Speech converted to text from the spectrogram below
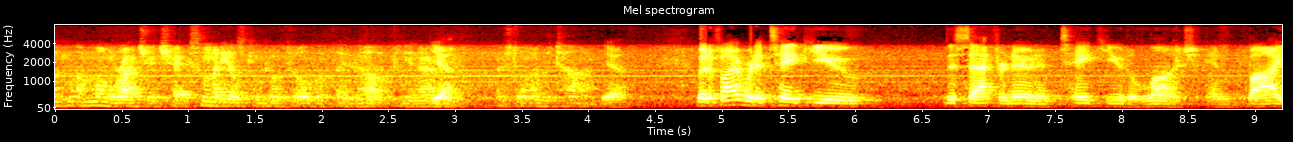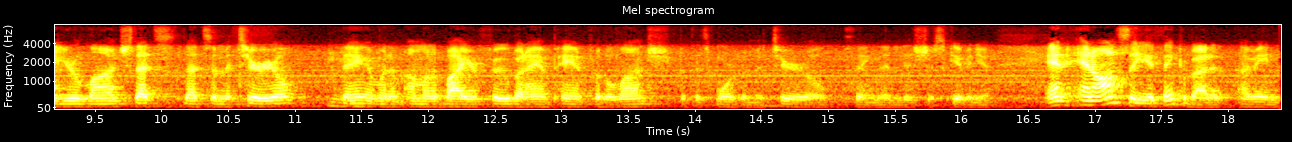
I'm, I'm gonna write you a check. Somebody else can go fill the thing up. You know. Yeah. I just don't have the time. yeah. But if I were to take you this afternoon and take you to lunch and buy your lunch, that's that's a material mm-hmm. thing. I'm gonna I'm gonna buy your food, but I am paying for the lunch. But that's more of a material thing than it is just giving you. And and honestly, you think about it. I mean,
